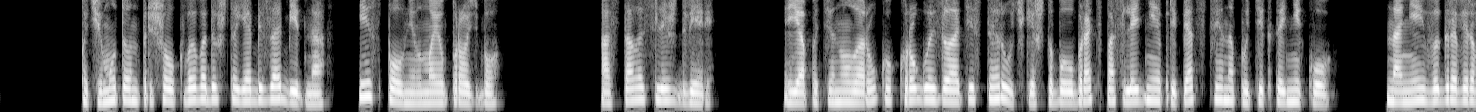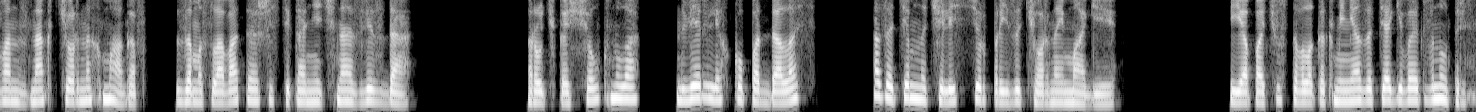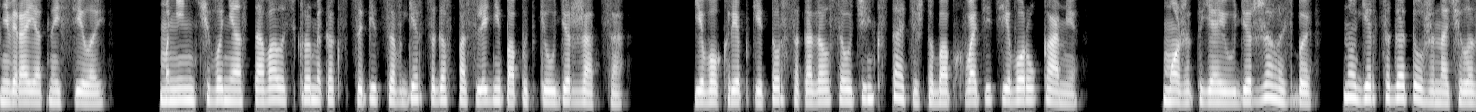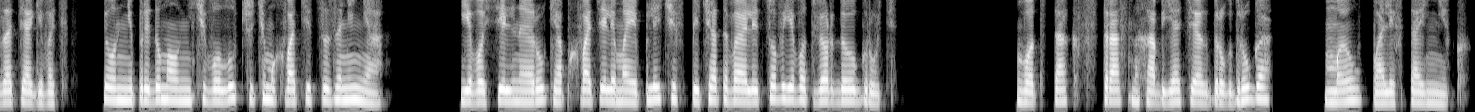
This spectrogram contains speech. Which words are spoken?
Почему-то он пришел к выводу, что я безобидна, и исполнил мою просьбу. Осталась лишь дверь. Я потянула руку к круглой золотистой ручке, чтобы убрать последнее препятствие на пути к тайнику. На ней выгравирован знак черных магов, замысловатая шестиконечная звезда. Ручка щелкнула, дверь легко поддалась, а затем начались сюрпризы черной магии. Я почувствовала, как меня затягивает внутрь с невероятной силой. Мне ничего не оставалось, кроме как вцепиться в герцога в последней попытке удержаться. Его крепкий торс оказался очень кстати, чтобы обхватить его руками. Может, я и удержалась бы, но герцога тоже начала затягивать, и он не придумал ничего лучше, чем ухватиться за меня. Его сильные руки обхватили мои плечи, впечатывая лицо в его твердую грудь. Вот так, в страстных объятиях друг друга, мы упали в тайник.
